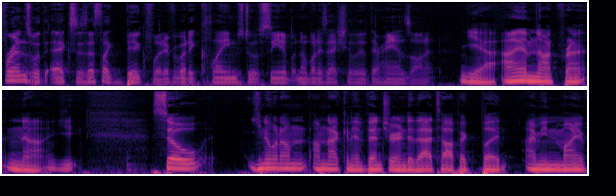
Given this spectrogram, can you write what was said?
friends with exes. That's like Bigfoot. Everybody claims to have seen it, but nobody's actually laid their hands on it. Yeah, I am not friend. Nah. You, so you know what? I'm I'm not going to venture into that topic, but I mean, my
